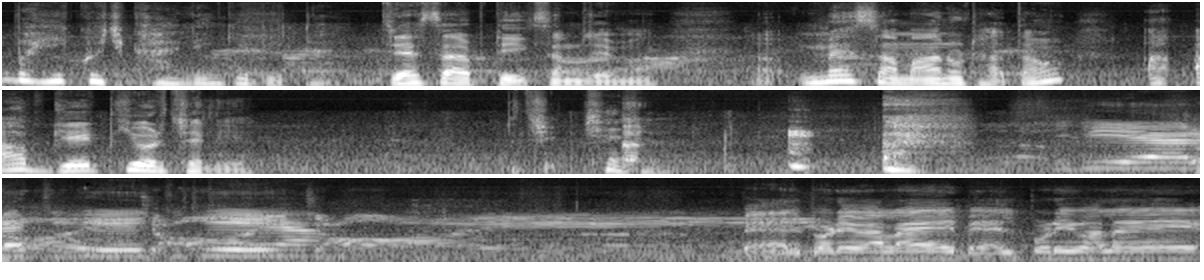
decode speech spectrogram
वही कुछ खा लेंगे बेटा। जैसा आप ठीक समझे माँ। मैं सामान उठाता हूँ। आप गेट की ओर चलिए। चलो। बैल पड़े वाला है बैल पड़े वाला है।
